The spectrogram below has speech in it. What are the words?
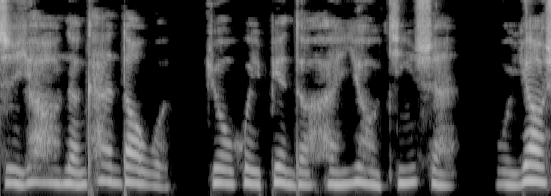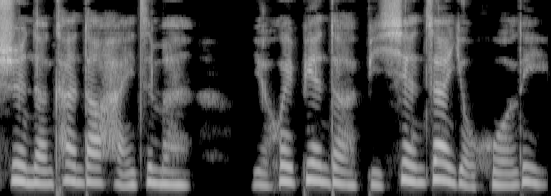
只要能看到我，就会变得很有精神。我要是能看到孩子们，也会变得比现在有活力。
